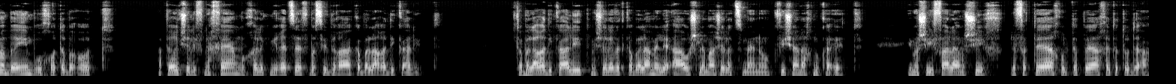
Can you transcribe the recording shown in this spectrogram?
הבאים, ברוכות הבאות. הפרק שלפניכם הוא חלק מרצף בסדרה קבלה רדיקלית. קבלה רדיקלית משלבת קבלה מלאה ושלמה של עצמנו, כפי שאנחנו כעת, עם השאיפה להמשיך, לפתח ולטפח את התודעה.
